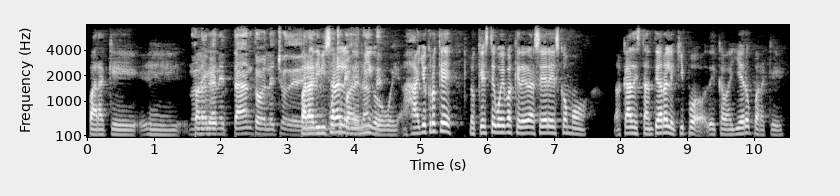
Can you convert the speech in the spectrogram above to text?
para que... eh, No para le gane tanto el hecho de... para divisar al para enemigo, güey. Ajá, yo creo que lo que este güey va a querer hacer es como acá destantear al equipo de caballero para que,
